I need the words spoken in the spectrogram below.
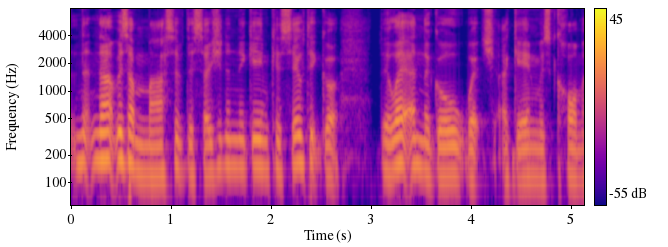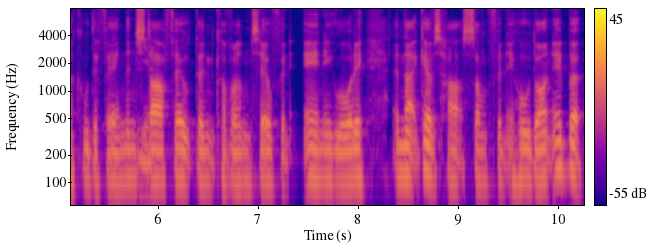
And that was a massive decision in the game because Celtic got they let in the goal, which again was comical defending. Starfelt didn't cover himself in any glory, and that gives Hearts something to hold on to. But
